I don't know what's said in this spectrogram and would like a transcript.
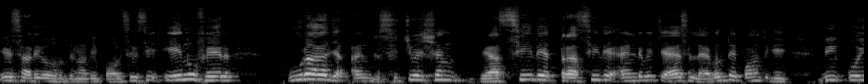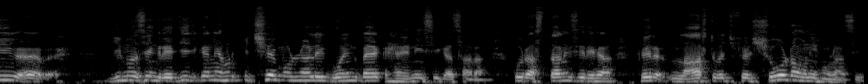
ਇਹ ਸਾਰੀ ਉਸ ਦਿਨਾਂ ਦੀ ਪਾਲਿਸੀ ਸੀ। ਇਹਨੂੰ ਫਿਰ ਪੂਰਾ ਸਿਚੁਏਸ਼ਨ 82 ਦੇ 83 ਦੇ ਐਂਡ ਵਿੱਚ ਇਸ ਲੈਵਲ ਤੇ ਪਹੁੰਚ ਗਈ ਵੀ ਕੋਈ ਜਿਹਨੂੰ ਅਸੀਂ ਅੰਗਰੇਜ਼ੀ 'ਚ ਕਹਿੰਦੇ ਹਾਂ, ਹੁਣ ਪਿੱਛੇ ਮੁੜਨ ਵਾਲੀ ਗੋਇੰਗ ਬੈਕ ਹੈ ਨਹੀਂ ਸੀਗਾ ਸਾਰਾ। ਕੋਈ ਰਸਤਾ ਨਹੀਂ ਸੀ ਰਿਹਾ। ਫਿਰ ਲਾਸਟ ਵਿੱਚ ਫਿਰ ਸ਼ੋਅ ਡਾਊਨ ਹੀ ਹੋਣਾ ਸੀ।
